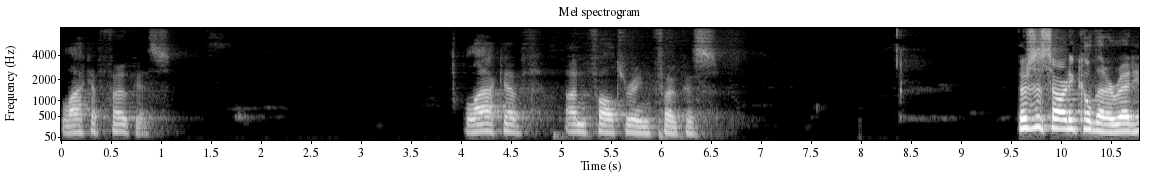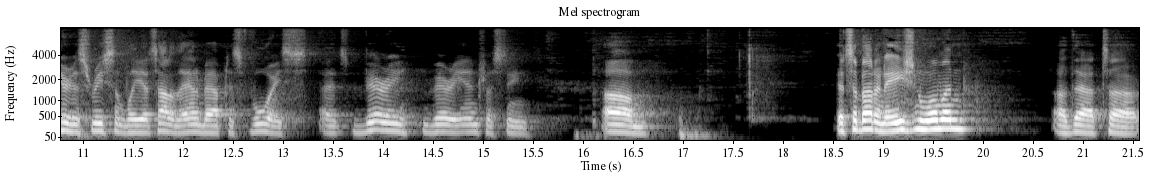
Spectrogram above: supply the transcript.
lack of focus, lack of unfaltering focus. There's this article that I read here just recently. It's out of the Anabaptist Voice. It's very, very interesting. Um, it's about an Asian woman uh, that uh,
